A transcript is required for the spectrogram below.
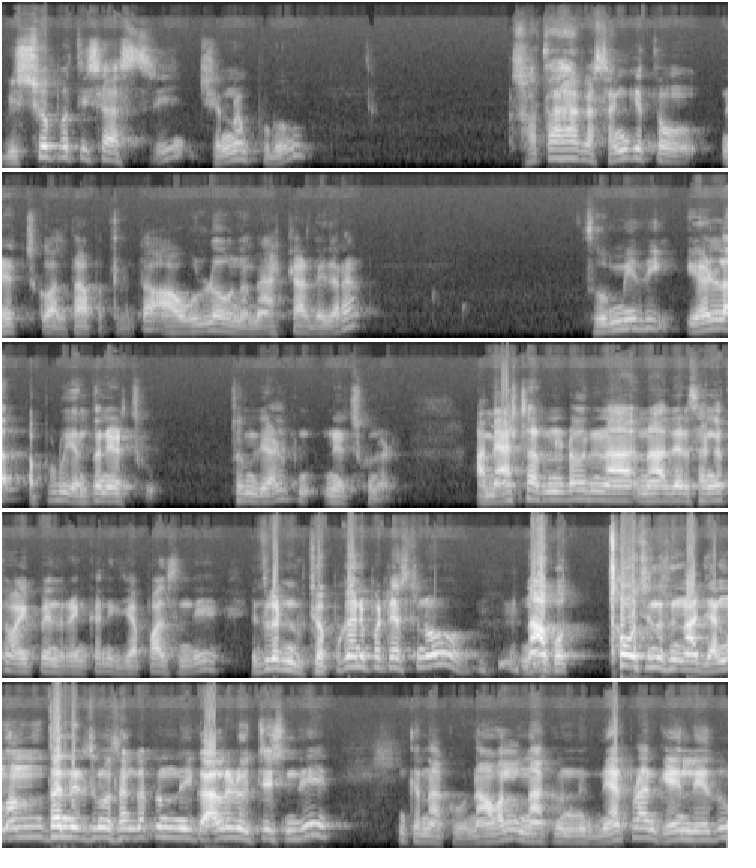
విశ్వపతి శాస్త్రి చిన్నప్పుడు స్వతహాగా సంగీతం నేర్చుకోవాలి తాపత్రంతో ఆ ఊళ్ళో ఉన్న మాస్టర్ దగ్గర తొమ్మిది ఏళ్ళ అప్పుడు ఎంత నేర్చుకు తొమ్మిది ఏళ్ళకి నేర్చుకున్నాడు. ఆ మాస్టర్ అన్నాడు నా నా దగ్గర సంగతం అయిపోయింది ఇంకా నీకు చెప్పాల్సింది. ఎందుకంటే నువ్వు చెప్పుకొని పట్టేస్తున్నావు. నాకు మొత్తం వచ్చిన నా జన్మంతా నేర్చుకున్న సంగతం నీకు ఆల్రెడీ వచ్చేసింది. ఇంకా నాకు నా వల్ల నాకు నీకు నేర్పడానికి ఏం లేదు.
